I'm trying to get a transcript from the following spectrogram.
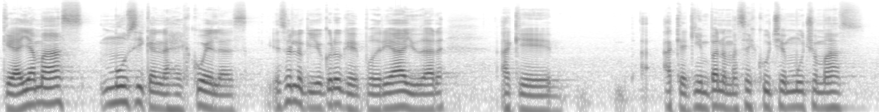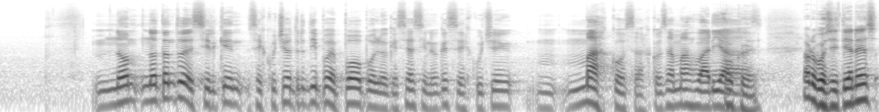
que- haya más música en las escuelas. Eso es lo que yo creo que podría ayudar a que, a que aquí en Panamá se escuche mucho más no, no tanto decir que se escuche otro tipo de pop o lo que sea, sino que se escuchen más cosas, cosas más variadas. Claro, pues si tienes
